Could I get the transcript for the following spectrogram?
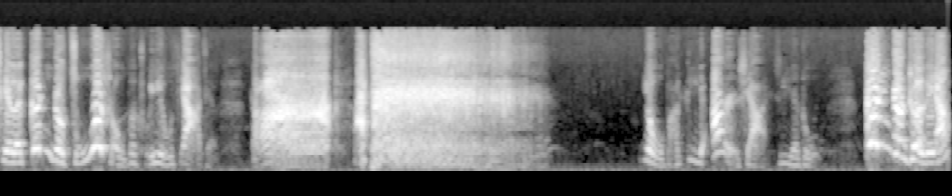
起来，跟着左手的锤又下去了，打啊！又把第二下接住，着这两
